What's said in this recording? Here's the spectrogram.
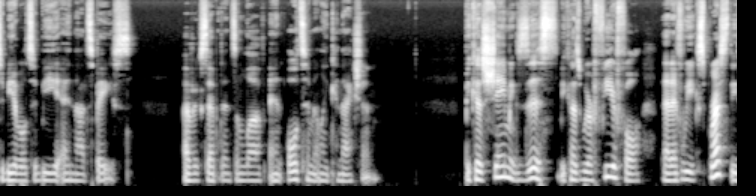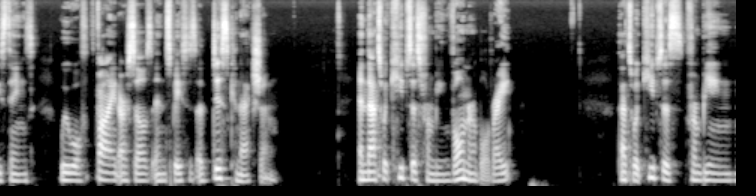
to be able to be in that space of acceptance and love and ultimately connection. Because shame exists because we are fearful that if we express these things, we will find ourselves in spaces of disconnection. And that's what keeps us from being vulnerable, right? That's what keeps us from being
